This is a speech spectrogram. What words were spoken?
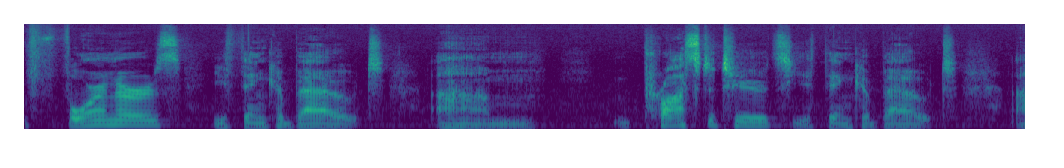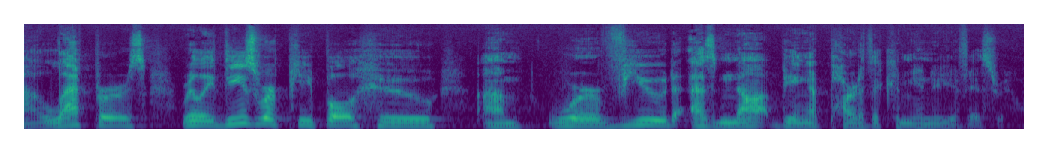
foreigners, you think about um, prostitutes, you think about uh, lepers. Really, these were people who um, were viewed as not being a part of the community of Israel.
